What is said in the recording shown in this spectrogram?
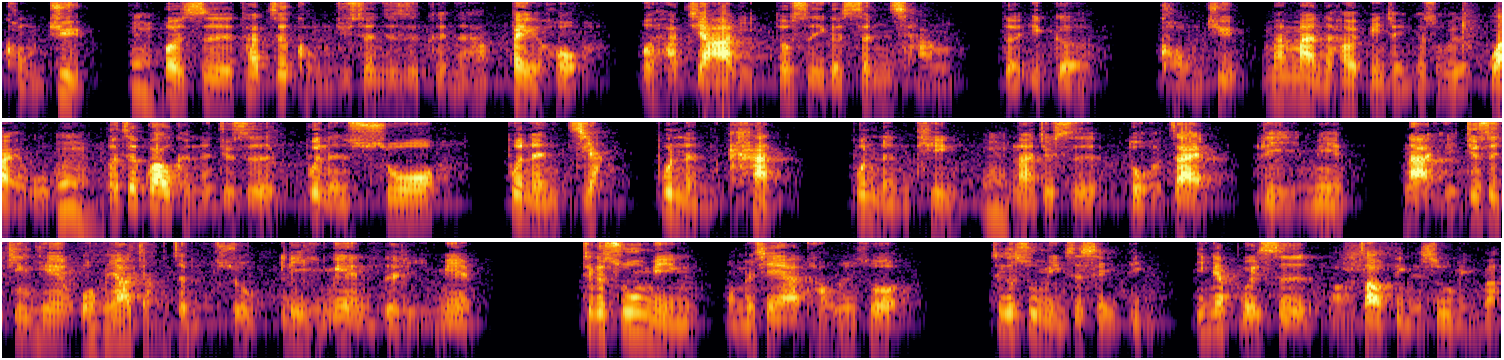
恐惧，嗯，或者是他这恐惧，甚至是可能他背后或他家里都是一个深藏的一个。恐惧慢慢的，它会变成一个所谓的怪物。嗯，而这怪物可能就是不能说、不能讲、不能看、不能听。嗯，那就是躲在里面。那也就是今天我们要讲的这本书里面的里面，这个书名，我们现在要讨论说。这个书名是谁定？应该不会是老赵定的书名吧？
